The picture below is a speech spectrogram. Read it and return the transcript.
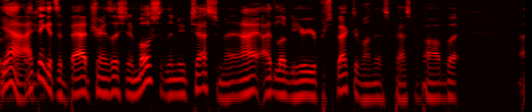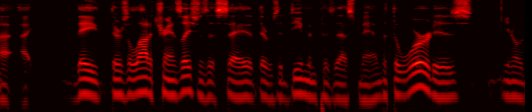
yeah, I think it's a bad translation in most of the New Testament, and I, I'd love to hear your perspective on this, Pastor Bob. But uh, I, they there's a lot of translations that say that there was a demon possessed man, but the word is you know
